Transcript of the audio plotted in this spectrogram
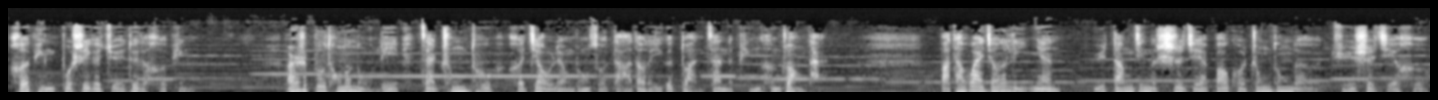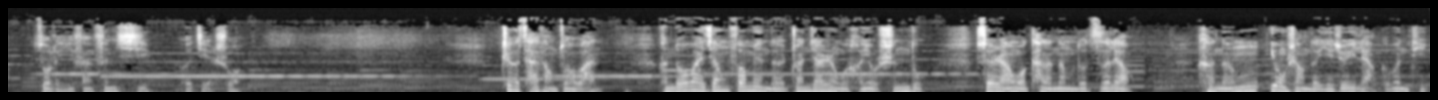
和平不是一个绝对的和平，而是不同的努力在冲突和较量中所达到的一个短暂的平衡状态。把他外交的理念与当今的世界，包括中东的局势结合，做了一番分析和解说。这个采访做完。很多外交方面的专家认为很有深度，虽然我看了那么多资料，可能用上的也就一两个问题，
